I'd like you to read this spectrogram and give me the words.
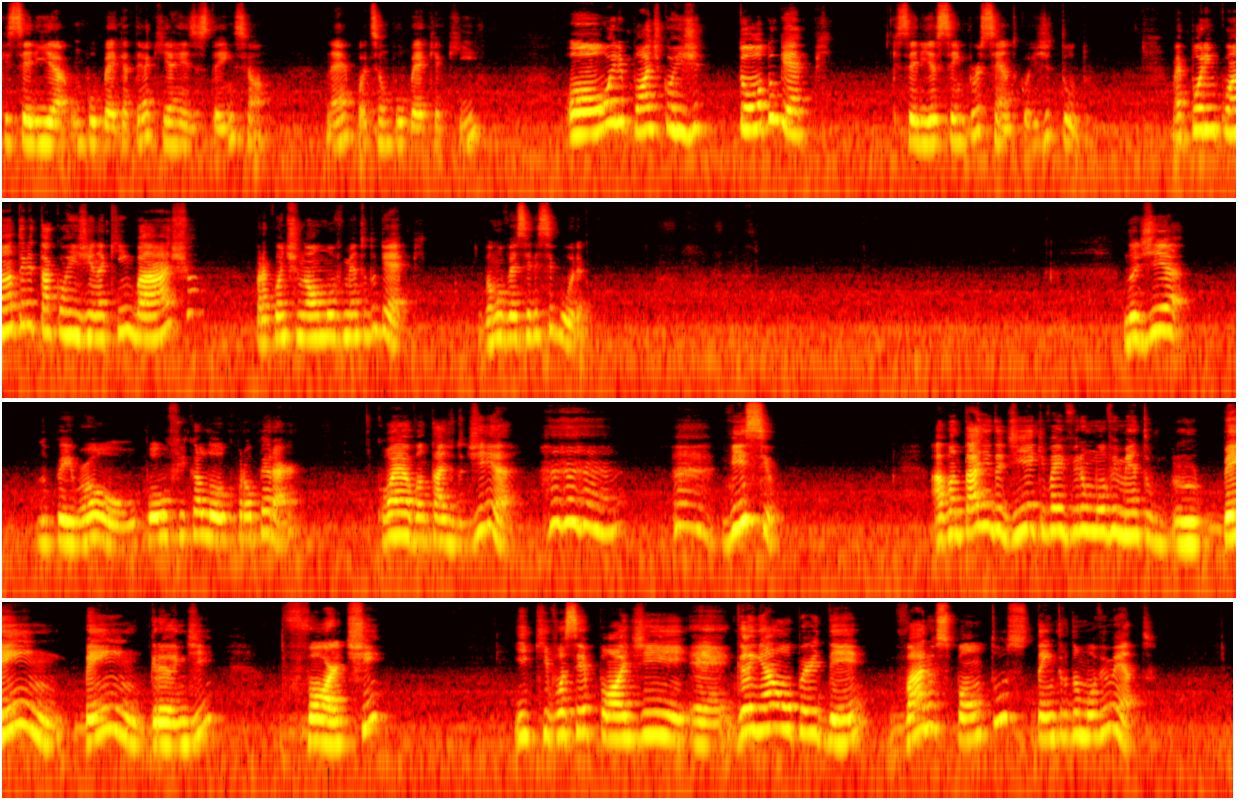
que seria um pullback até aqui a resistência, ó, né? Pode ser um pullback aqui. Ou ele pode corrigir todo o gap, que seria 100%, corrigir tudo. Mas por enquanto ele está corrigindo aqui embaixo para continuar o movimento do gap. Vamos ver se ele segura. No dia do payroll, o povo fica louco para operar. Qual é a vantagem do dia? Vício. A vantagem do dia é que vai vir um movimento bem, bem grande, forte, e que você pode é, ganhar ou perder vários pontos dentro do movimento.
